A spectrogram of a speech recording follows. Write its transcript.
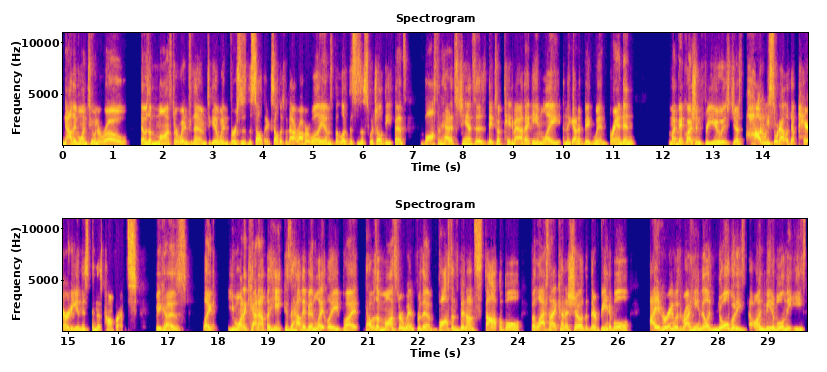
Now they've won two in a row. That was a mm-hmm. monster win for them to get a win versus the Celtics. Celtics without Robert Williams, but look, this is a switch all defense. Boston had its chances. They took Tatum out of that game late and they got a big win. Brandon, my big question for you is just how do we sort out like the parity in this in this conference? Because like you want to count out the Heat because of how they've been lately, but that was a monster win for them. Boston's been unstoppable, but last night kind of showed that they're beatable. I agree with Raheem that like nobody's unbeatable in the East.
